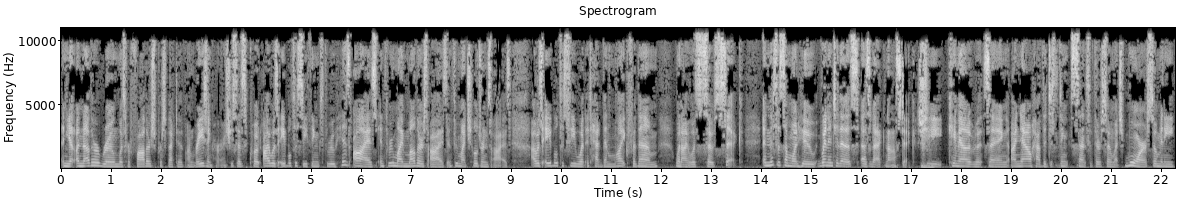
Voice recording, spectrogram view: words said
And yet another room was her father's perspective on raising her. And she says, quote, I was able to see things through his eyes and through my mother's eyes and through my children's eyes. I was able to see what it had been like for them when I was so sick. And this is someone who went into this as an agnostic. Mm-hmm. She came out of it saying, I now have the distinct sense that there's so much more, so many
